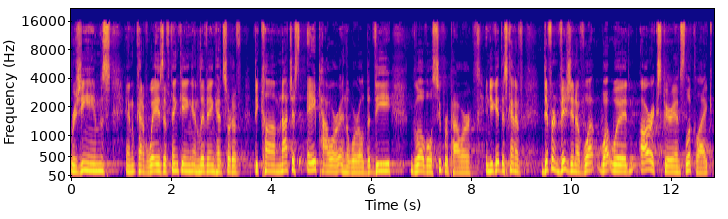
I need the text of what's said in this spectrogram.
regimes and kind of ways of thinking and living had sort of become not just a power in the world, but the global superpower. And you get this kind of different vision of what, what would our experience look like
